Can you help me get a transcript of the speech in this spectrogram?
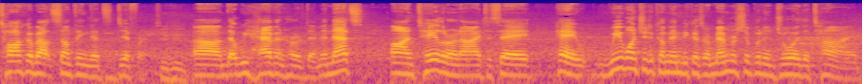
talk about something that's different, Mm-hmm. um, that we haven't heard them. And that's on Taylor and I to say, hey, we want you to come in because our membership would enjoy the time,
